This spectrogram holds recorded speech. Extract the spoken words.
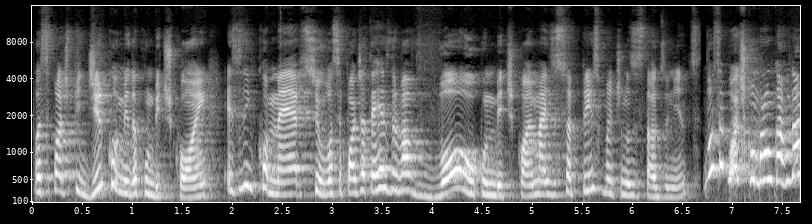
você pode pedir comida com Bitcoin, existe comércio, você pode até reservar voo com Bitcoin, mas isso é principalmente nos Estados Unidos. Você pode comprar um carro da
